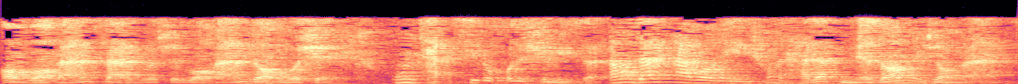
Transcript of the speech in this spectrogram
آب واقعا سرد باشه واقعا داغ باشه اون تأثیر خودش می‌ذاره اما در قوانین چون هدف نظام جامعه است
